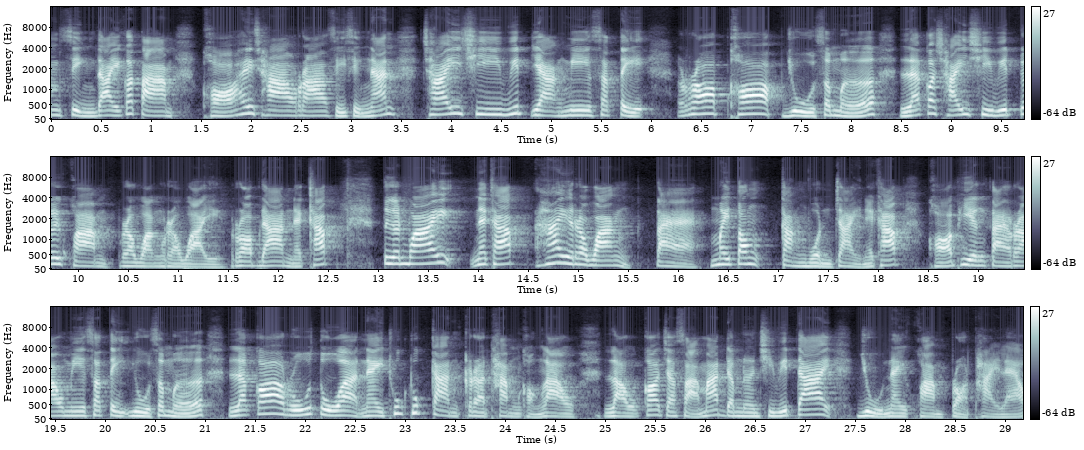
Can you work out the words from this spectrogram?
ำสิ่งใดก็ตาม ขอให้ชาวราศีสิงห์นั้น ใช้ชีวิตอย่างมีสติ รอบคอบอยู่เสมอ และก็ใช้ชีวิตด้วยความระวังระวัยรอบด้านนะครับ เตือนไว้นะครับให้ระวัง แต่ไม่ต้องกังวลใจนะครับ ขอเพียงแต่เรามีสติอยู่เสมอ แล้วก็รู้ตัวในทุกๆการกระทำของเรา เราก็จะสามารถดำเนินชีวิตได้อยู่ในความปลอดภัยแล้ว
